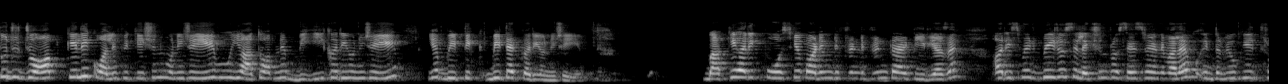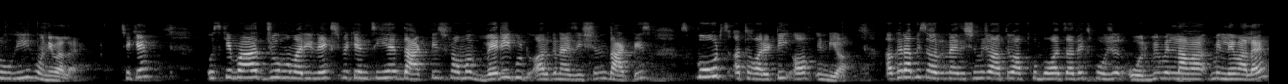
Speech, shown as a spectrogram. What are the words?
तो जो जॉब के लिए क्वालिफिकेशन होनी चाहिए, वो या तो आपने बीई करी होनी चाहिए या बीटेक बीटेक करी होनी चाहिए। बाकी हर एक पोस्ट के अकॉर्डिंग डिफरेंट डिफरेंट क्राइटेरियाज हैं और इसमें भी जो सिलेक्शन प्रोसेस रहने वाला है, वो इंटरव्यू के थ्रू ही होने वाला है। ठीक है? उसके बाद जो हमारी नेक्स्ट वैकेंसी है that is from a very good organisation that is sports authority of India अगर आप इस ऑर्गेनाइजेशन में जाते हो, आपको बहुत ज़्यादा एक्सपोजर और भी मिलना मिलने वाला है।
